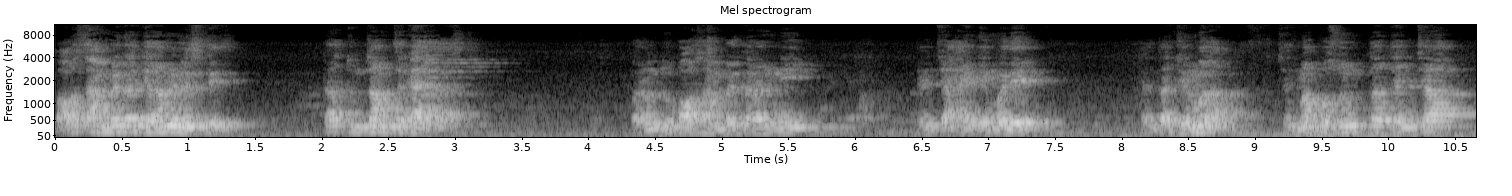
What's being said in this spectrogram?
बाबासाहेब आंबेडकर जन्मले नसते तर तुमचं आमचं काय झालं असतं? परंतु बाबासाहेब आंबेडकरांनी त्यांच्या हायटेमध्ये त्यांचा जन्म झाला. जन्मापासून तर त्यांच्या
